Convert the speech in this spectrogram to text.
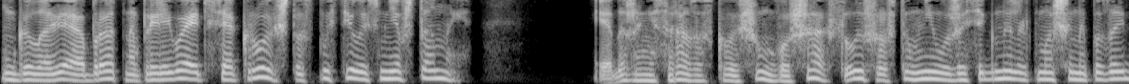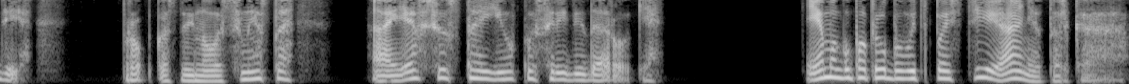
В голове обратно приливает вся кровь, что спустилась мне в штаны. Я даже не сразу сквозь шум в ушах слышу, что мне уже сигналят машины позади. Пробка сдвинулась с места, а я все стою посреди дороги. Я могу попробовать спасти Аню, только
